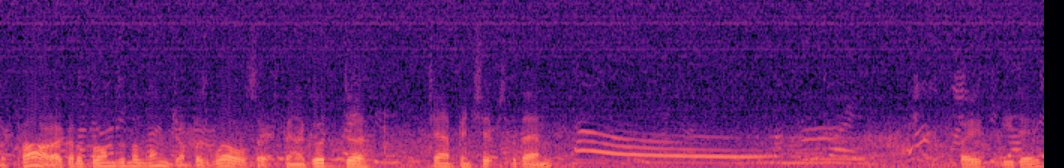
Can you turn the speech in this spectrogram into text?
Opara got a bronze in the long jump as well, so it's been a good uh, championships for them. Faith Ide,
